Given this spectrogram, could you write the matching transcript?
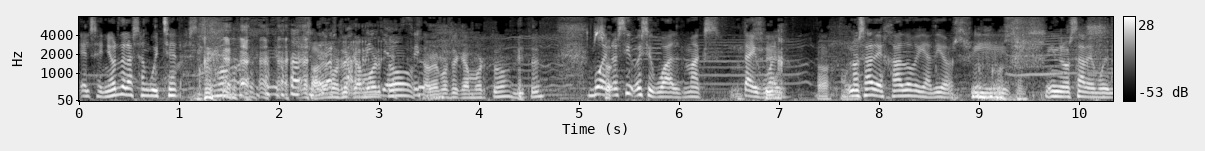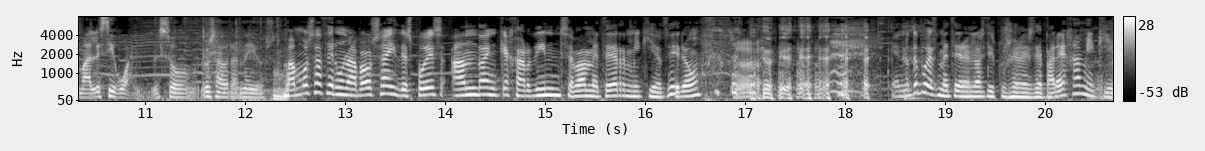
el señor de las sandwicheras. ¿Sabemos de qué ha muerto? ¿Sabemos de qué ha muerto, Little? Bueno, es, es igual, Max, da igual. Sí. Ah, bueno. Nos ha dejado y adiós. Y, y nos sabe muy mal, es igual, eso lo sabrán ellos. Vamos a hacer una pausa y después anda en qué jardín se va a meter Miki Otero. Que no te puedes meter en las discusiones de pareja, Miki.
